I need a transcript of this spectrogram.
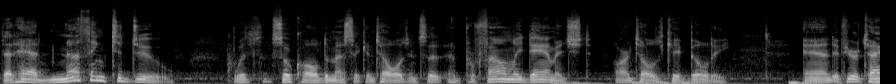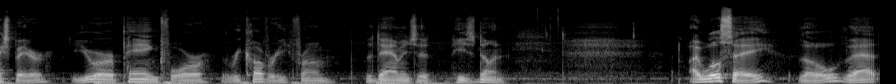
that had nothing to do with so called domestic intelligence that had profoundly damaged our intelligence capability. And if you're a taxpayer, you are paying for the recovery from the damage that he's done. I will say, though, that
